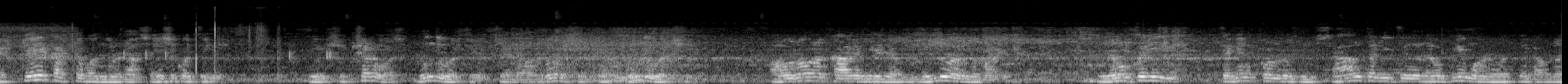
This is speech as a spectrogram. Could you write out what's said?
ಎಷ್ಟೇ ಕಷ್ಟ ಬಂದರೂ ನಾನು ಸಹಿಸಿಕೊಳ್ತೀನಿ. ನೀವು ಶಿಕ್ಷಣ ಮುಂದುವರಿಸಿ. ಅಂತ ಹೇಳಿ ಅವರವರ ಶಿಕ್ಷಣ ಮುಂದುವರಿಸಿ. ಅವರವರ ಕಾಲ ಮೇಲೆ ಅವರು ನಿಲ್ಲುವರೆಗೂ ಮಾಡಿ. ನೌಕರಿ ತೆಗೆದುಕೊಂಡು ಶಾಂತ ರೀತಿಯಲ್ಲಿ ನೌಕರಿ ಮಾಡುವ ಅವರ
